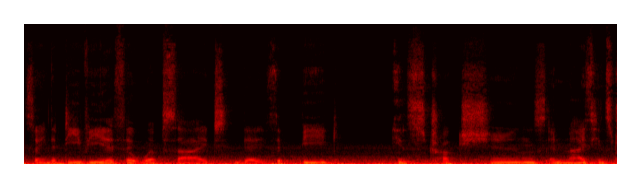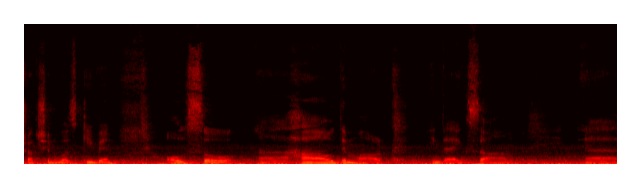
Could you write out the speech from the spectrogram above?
So in the dvsa website there is a big instructions a nice instruction was given. Also uh, how they mark in the exam uh,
